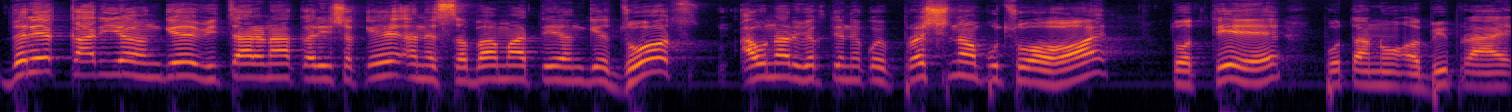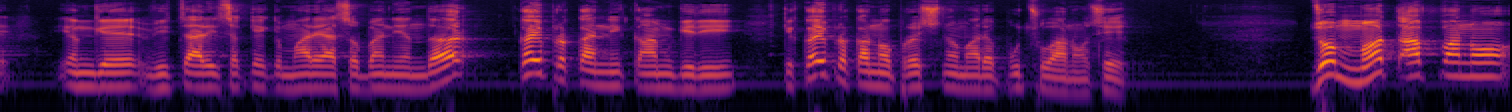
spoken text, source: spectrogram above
દરેક કાર્ય અંગે વિચારણા કરી શકે અને સભામાં તે અંગે જો આવનાર વ્યક્તિને કોઈ પ્રશ્ન પૂછવો હોય, તો તે પોતાનો અભિપ્રાય અંગે વિચારી શકે કે મારે આ સભાની અંદર કઈ પ્રકારની કામગીરી કે કઈ પ્રકારનો પ્રશ્ન મારે પૂછવાનો છે. જો મત આપવાનો,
